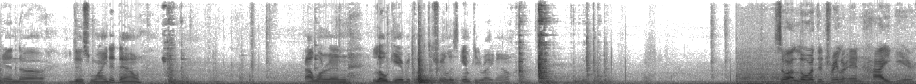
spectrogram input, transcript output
And uh, just wind it down. I want it in low gear because the trailer is empty right now. So I lowered the trailer in high gear.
